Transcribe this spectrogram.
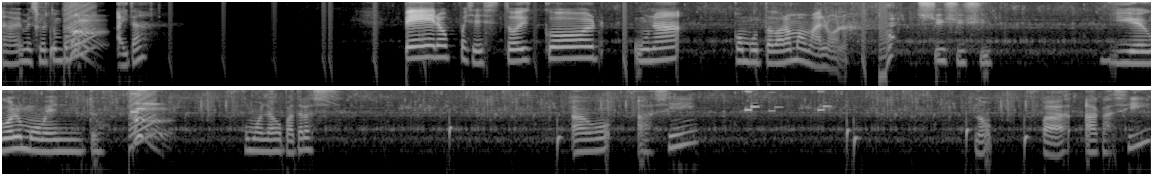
A ver, me suelto un poco. Ahí está. Pero pues estoy con una computadora mamalona. Sí, sí, sí. Llegó el momento. ¿Cómo le hago para atrás? Hago así. No, para acá así.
